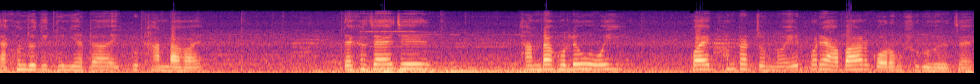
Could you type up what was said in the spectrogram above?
এখন যদি দুনিয়াটা একটু ঠান্ডা হয়। দেখা যায় যে ঠান্ডা হলেও ওই কয়েক ঘণ্টার জন্য, এরপরে আবার গরম শুরু হয়ে যায়।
